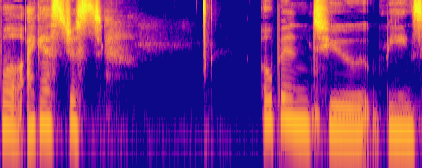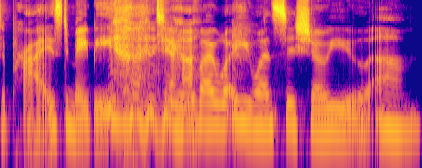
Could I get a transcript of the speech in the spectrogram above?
well, I guess just open to being surprised, maybe, too, yeah. by what he wants to show you, um,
